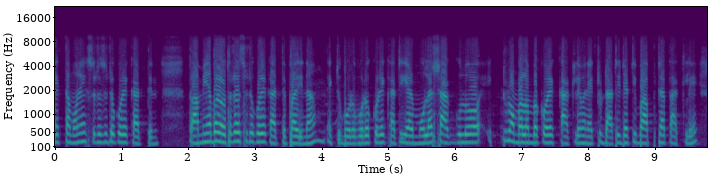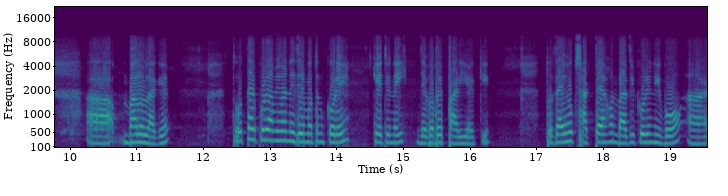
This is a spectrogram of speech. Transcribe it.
দেখতাম অনেক ছোটো ছোটো করে কাটতেন। তো আমি আবার অতটা ছোটো করে কাটতে পারি না, একটু বড় বড় করে কাটি। আর মূলার শাকগুলো একটু লম্বা লম্বা করে কাটলে মানে একটু ডাটি ডাটি বাপটা থাকলে ভালো লাগে। তো তারপরে আমি আমার নিজের মতন করে কেটে নেই, যেভাবে পারি আর কি। তো যাই হোক শাকটা এখন বাজি করে নিব আর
